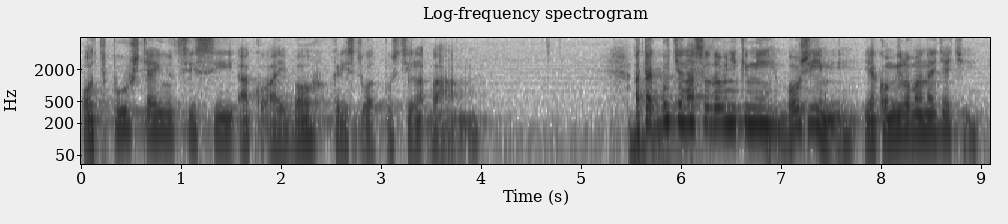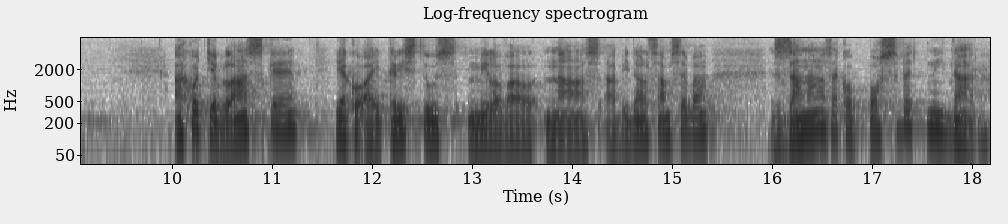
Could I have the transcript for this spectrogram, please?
odpúšťajúci si, ako aj Boh Kristu odpustil vám. A tak buďte nasledovníkmi Božími, ako milované deti. A choďte v láske, ako aj Kristus miloval nás a vydal sám seba za nás ako posvetný dar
